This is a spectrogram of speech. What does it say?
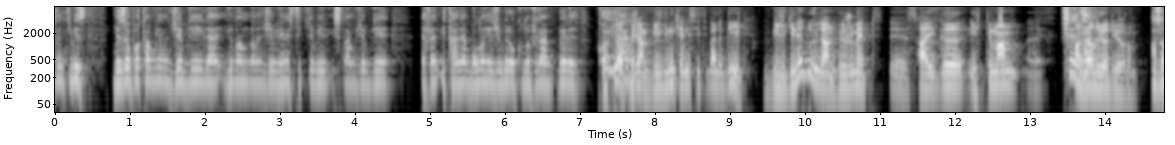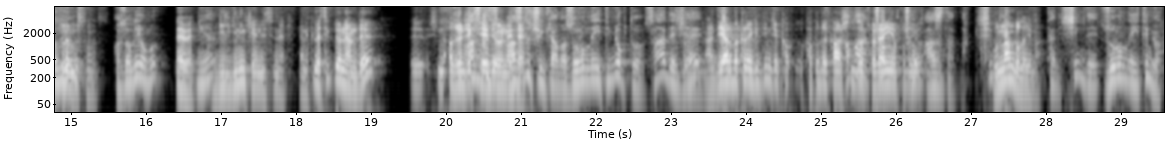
dedim ki biz Mezopotamya'nın cebriye ile Yunanlıların cebriye, Helenistik cebriye, İslam cebriye, efendim İtalyan Bologna cebriye okulu falan böyle koy Yok yok yani. hocam bilginin kendisi itibariyle değil. Bilgine duyulan hürmet, e, saygı, ihtimam e, Şimdi tabii azalıyor diyorum. Azalıyor. Katılır mısınız? azalıyor mu? Evet. Niye? Bilginin kendisine. Yani klasik dönemde e, şimdi az önceki Azdı, şeyde örneğde. azdı çünkü ama zorunlu eğitim yoktu. Sadece Yani Diyarbakır'a gidince ka- kapıda ama tören çok, yapılıyor. çok azdı. Bak şimdi Bundan dolayı mı? tabii şimdi zorunlu eğitim yok.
